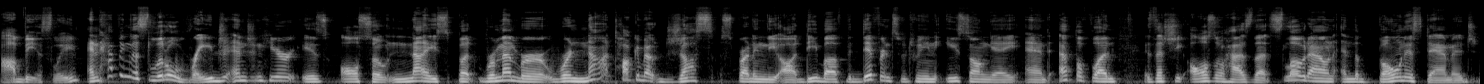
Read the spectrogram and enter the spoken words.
obviously. And having this little rage engine here is also nice but remember we're not talking about just spreading the odd debuff. The difference between Yi Seong-gye and Aethelflaed is that she also has that slowdown and the bonus damage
